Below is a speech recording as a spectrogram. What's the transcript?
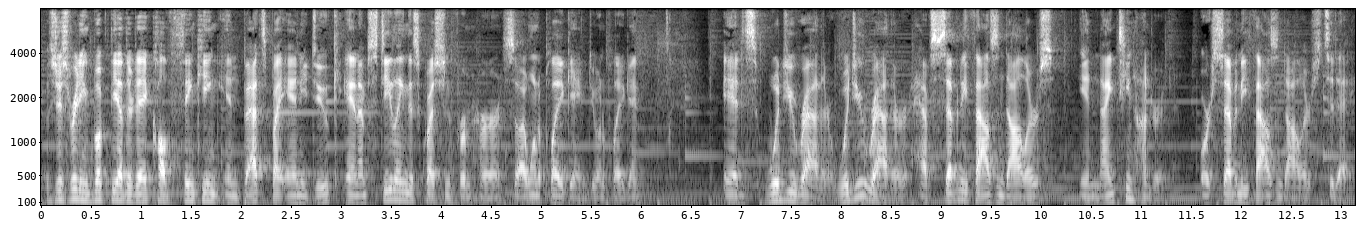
I was just reading a book the other day called Thinking in Bets by Annie Duke, and I'm stealing this question from her, so I want to play a game. Do you want to play a game? It's Would you rather? Would you rather have $70,000 in 1900 or $70,000 today?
